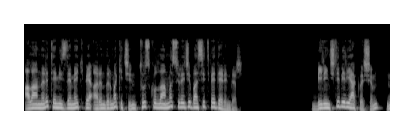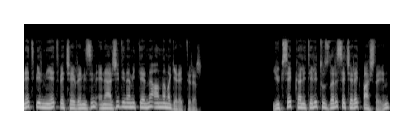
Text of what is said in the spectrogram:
Alanları temizlemek ve arındırmak için tuz kullanma süreci basit ve derindir. Bilinçli bir yaklaşım, net bir niyet ve çevrenizin enerji dinamiklerini anlama gerektirir. Yüksek kaliteli tuzları seçerek başlayın,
